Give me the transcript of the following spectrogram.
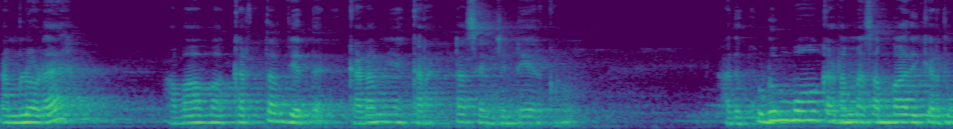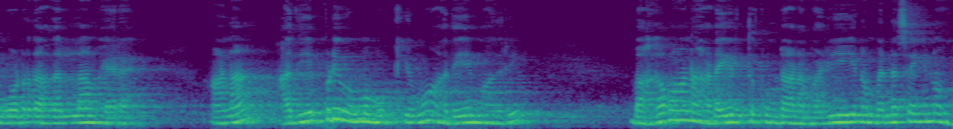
நம்மளோட அவாவா கர்த்தவியத்தை கடமையை கரெக்டாக செஞ்சுட்டே இருக்கணும். அது குடும்பம் கடமை சம்பாதிக்கிறது ஓடுறது அதெல்லாம் வேற. ஆனால் அது எப்படி ரொம்ப முக்கியமோ அதே மாதிரி பகவானை அடையிறதுக்கு உண்டான வழியை நம்ம என்ன செய்யணும்?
